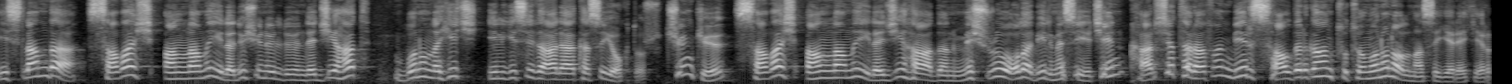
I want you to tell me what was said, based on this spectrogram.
İslam'da savaş anlamıyla düşünüldüğünde cihat bununla hiç ilgisi ve alakası yoktur. Çünkü savaş anlamıyla cihadın meşru olabilmesi için karşı tarafın bir saldırgan tutumunun olması gerekir.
